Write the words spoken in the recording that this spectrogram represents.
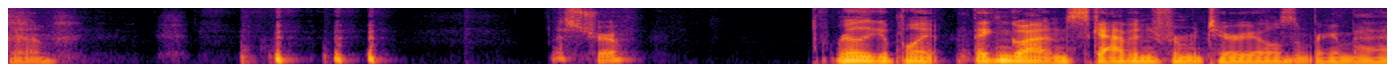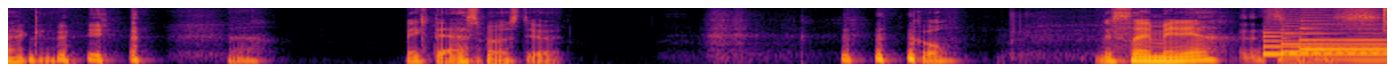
Yeah. That's true. Really good point. They can go out and scavenge for materials and bring them back and Yeah. Make the Esmos do it. cool. Miscellaneous? There's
